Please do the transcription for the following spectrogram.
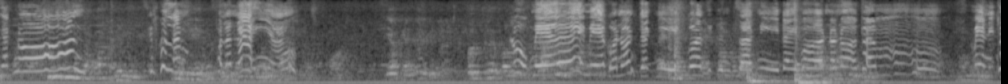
อยากนอนสิพลังพลังหน้าอีหยังลูกแม่เอ้ยแม่ขอนอนจากนี่ก่อนสิขึ้นจากนี่ได้บ่นอนอคำแม่นี่ท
